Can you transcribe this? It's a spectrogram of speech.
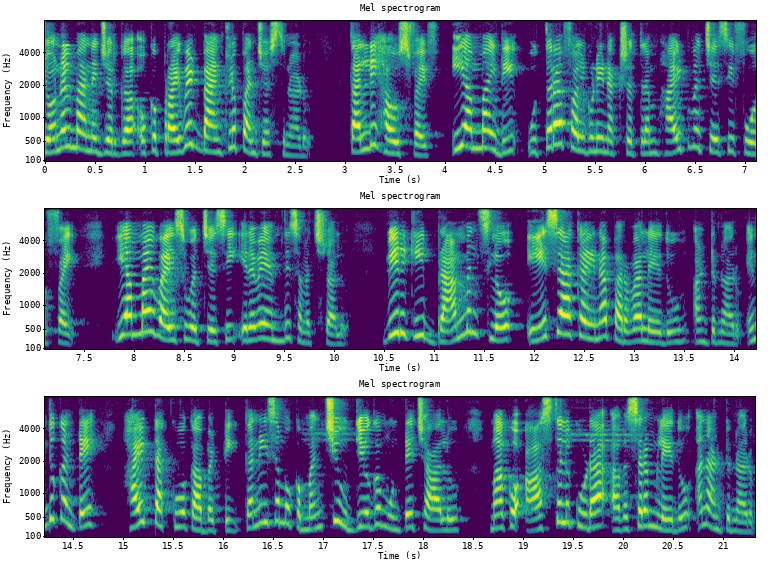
జోనల్ మేనేజర్గా ఒక ప్రైవేట్ బ్యాంక్లో పనిచేస్తున్నాడు. తల్లి హౌస్ వైఫ్. ఈ అమ్మాయిది ఉత్తర ఫల్గుని నక్షత్రం హైట్ వచ్చేసి ఫోర్ ఫైవ్. ఈ అమ్మాయి వయసు వచ్చేసి ఇరవై ఎనిమిది సంవత్సరాలు. వీరికి బ్రాహ్మిన్స్లో ఏ శాఖ అయినా పర్వాలేదు అంటున్నారు. ఎందుకంటే హైట్ తక్కువ కాబట్టి కనీసం ఒక మంచి ఉద్యోగం ఉంటే చాలు మాకు ఆస్తులు కూడా అవసరం లేదు అని అంటున్నారు.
